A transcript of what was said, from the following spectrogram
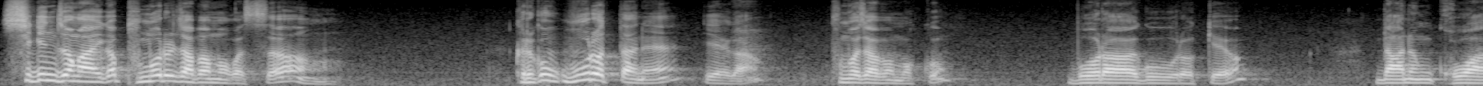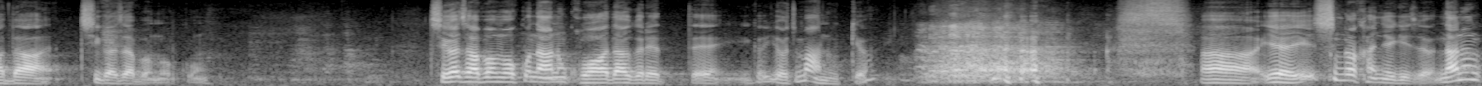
식인종 아이가 부모를 잡아먹었어. 그리고 울었다네 얘가 부모 잡아먹고 뭐라고 울었게요? 나는 고하다 지가 잡아먹고 지가 잡아먹고 나는 고하다 그랬대. 이거 요즘 안 웃겨? 아, 예, 심각한 얘기죠. 나는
